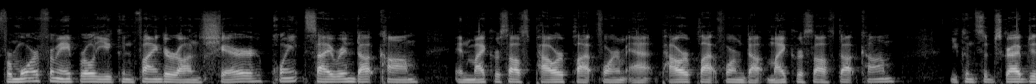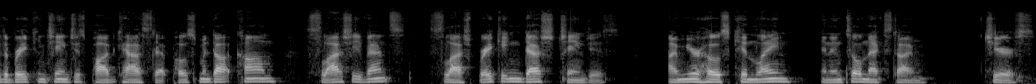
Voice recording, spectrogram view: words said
For more from April, you can find her on sharepointsiren.com and Microsoft's Power Platform at powerplatform.microsoft.com. You can subscribe to the Breaking Changes podcast at postman.com slash events slash breaking dash changes. I'm your host, Kin Lane, and until next time, cheers.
